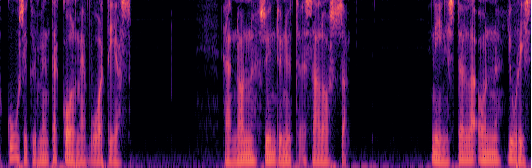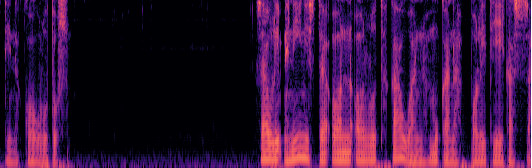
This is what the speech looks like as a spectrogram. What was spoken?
63-vuotias. Hän on syntynyt Salossa. Niinistöllä on juristin koulutus. Sauli Niinistö on ollut kauan mukana politiikassa.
